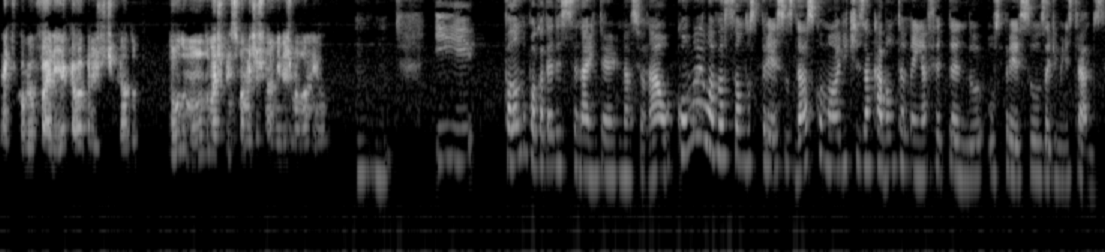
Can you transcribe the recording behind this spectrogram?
né, que, como eu falei, acaba prejudicando todo mundo, mas principalmente as famílias de menor renda. Uhum. E falando um pouco até desse cenário internacional, como a elevação dos preços das commodities acabam também afetando os preços administrados?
